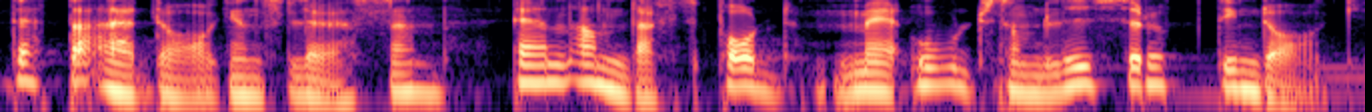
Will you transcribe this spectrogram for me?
Detta är dagens lösen, en andaktspodd med ord som lyser upp din dag.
